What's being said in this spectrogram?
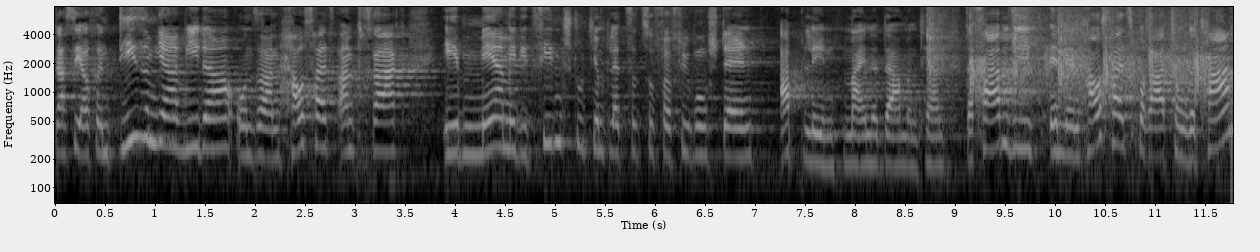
dass Sie auch in diesem Jahr wieder unseren Haushaltsantrag eben mehr Medizinstudienplätze zur Verfügung stellen, ablehnen. Meine Damen und Herren. Das haben Sie in den Haushaltsberatungen getan.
